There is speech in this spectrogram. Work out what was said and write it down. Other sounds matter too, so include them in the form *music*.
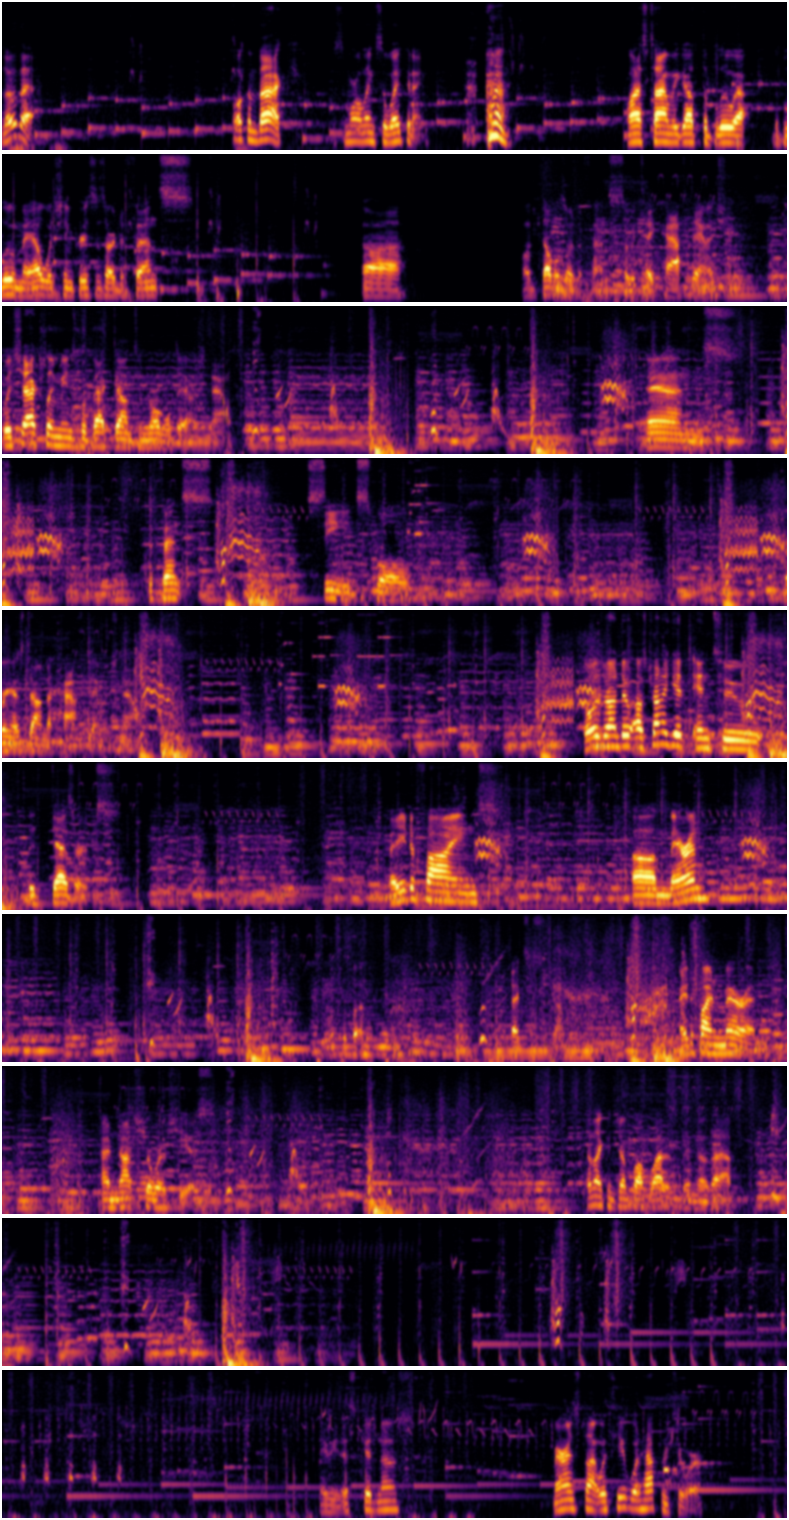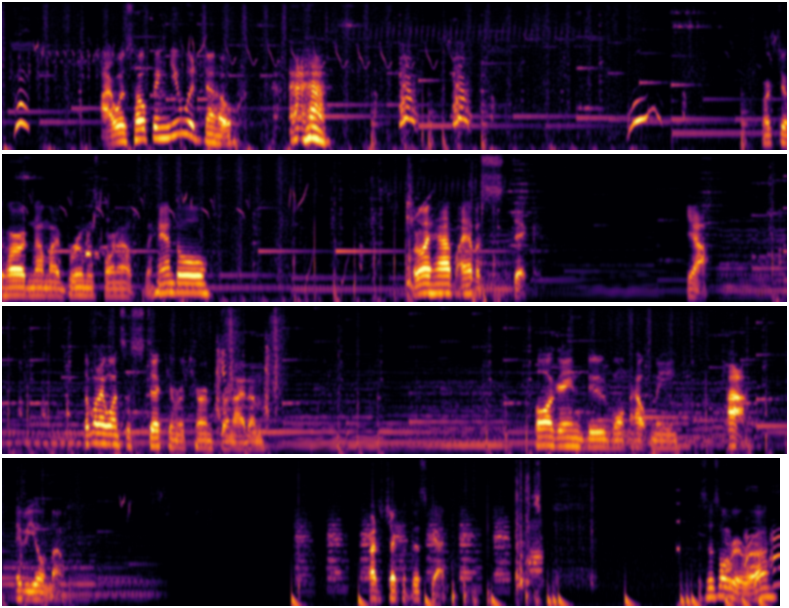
Hello there. Welcome back some more Link's Awakening. *clears throat* Last time we got the blue the blue mail, which increases our defense. Uh, well, doubles our defense, so we take half damage, which actually means we're back down to normal damage now. And defense seeds will bring us down to half damage now. What was I trying to do? I was trying to get into the deserts. I need to find uh, Marin. What's the button is jump. I need to find Marin. I'm not sure where she is. Then I can jump off ladders, didn't know that. Maybe this kid knows? Marin's not with you? What happened to her? I was hoping you would know. *coughs* Worked too hard, now my broom is worn out to the handle. What do I have? I have a stick. Yeah. Somebody wants a stick in return for an item. Ball dude won't help me. Ah, maybe you'll know. I have to check with this guy. Is this is Aurora.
